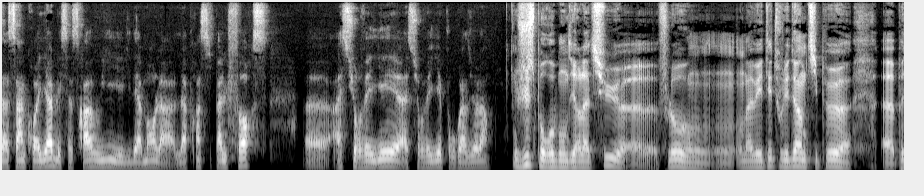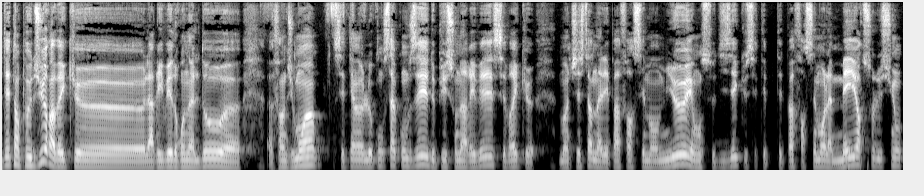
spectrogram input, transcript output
assez incroyable et ça sera oui évidemment la, la principale force euh, à surveiller à surveiller pour Guardiola. Juste pour rebondir là-dessus, euh, Flo, on, avait été tous les deux un petit peu, euh, euh, peut-être un peu dur avec l'arrivée de Ronaldo. enfin, du moins, c'était le constat qu'on faisait depuis son arrivée. C'est vrai que Manchester n'allait pas forcément mieux et on se disait que c'était peut-être pas forcément la meilleure solution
